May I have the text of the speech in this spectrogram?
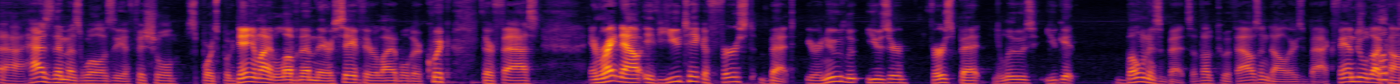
Uh, has them as well as the official sports book. Daniel and I love them. They are safe, they're reliable, they're quick, they're fast. And right now, if you take a first bet, you're a new lo- user, first bet, you lose, you get bonus bets of up to $1,000 back. FanDuel.com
